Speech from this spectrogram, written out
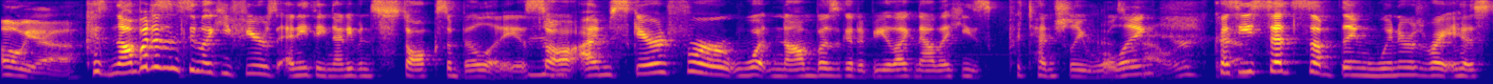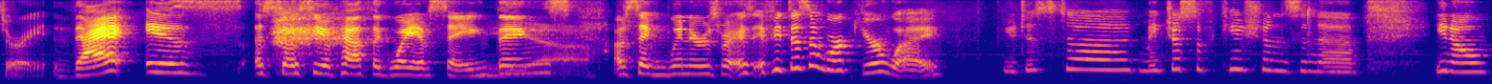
Oh yeah. Because Namba doesn't seem like he fears anything, not even Stalk's abilities. So Mhm. I'm scared for what Namba's gonna be like now that he's potentially ruling. Because yeah. he said something, winners write history. That is a sociopathic way of saying things. Yeah. Of saying winners right. If it doesn't work your way, you just uh, make justifications and uh, you know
